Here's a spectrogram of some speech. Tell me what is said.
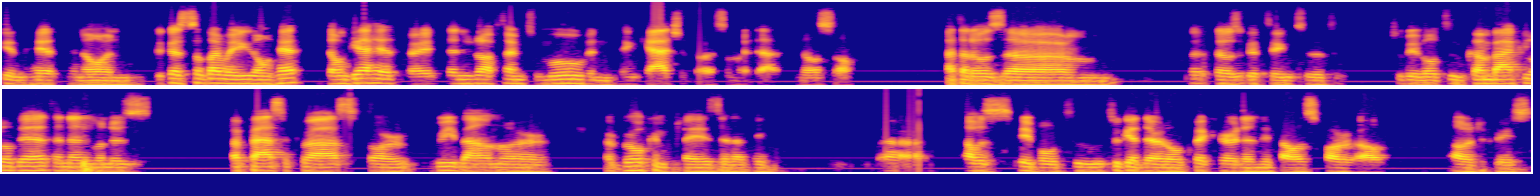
getting hit, you know. And because sometimes when you don't hit, don't get hit, right, then you don't have time to move and, and catch it or something like that, you know. So I thought it was um, that, that was a good thing to, to, be able to come back a little bit, and then when there's a pass across or rebound or a broken plays, then I think uh, I was able to to get there a little quicker than if I was farther out out of the crease.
